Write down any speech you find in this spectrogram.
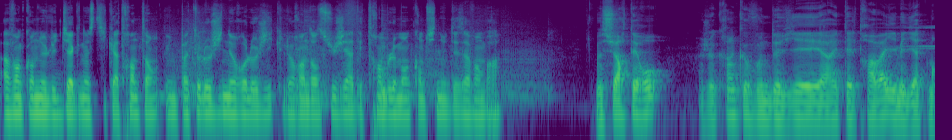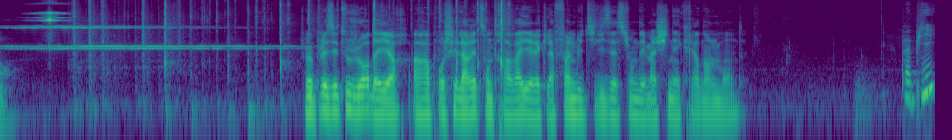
avant qu'on ne lui diagnostique à 30 ans une pathologie neurologique le rendant sujet à des tremblements continus des avant-bras. Monsieur Artero, je crains que vous ne deviez arrêter le travail immédiatement. Me plaisais toujours d'ailleurs à rapprocher l'arrêt de son travail avec la fin de l'utilisation des machines à écrire dans le monde. Papy,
